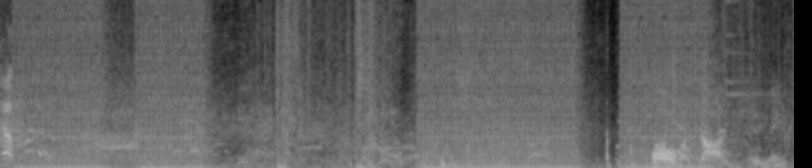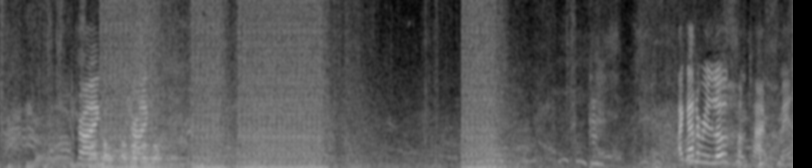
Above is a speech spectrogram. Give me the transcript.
No. Oh my god, are you kidding me? Trying. Come on, help, help, trying. help, help. I gotta reload sometimes, man.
